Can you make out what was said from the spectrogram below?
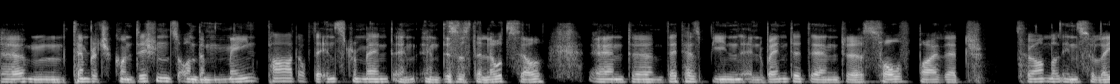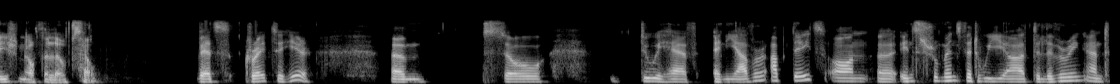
um, temperature conditions on the main part of the instrument, and, and this is the load cell. And that has been invented and solved by that thermal insulation of the load cell. That's great to hear. Um, so, do we have any other updates on uh, instruments that we are delivering and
